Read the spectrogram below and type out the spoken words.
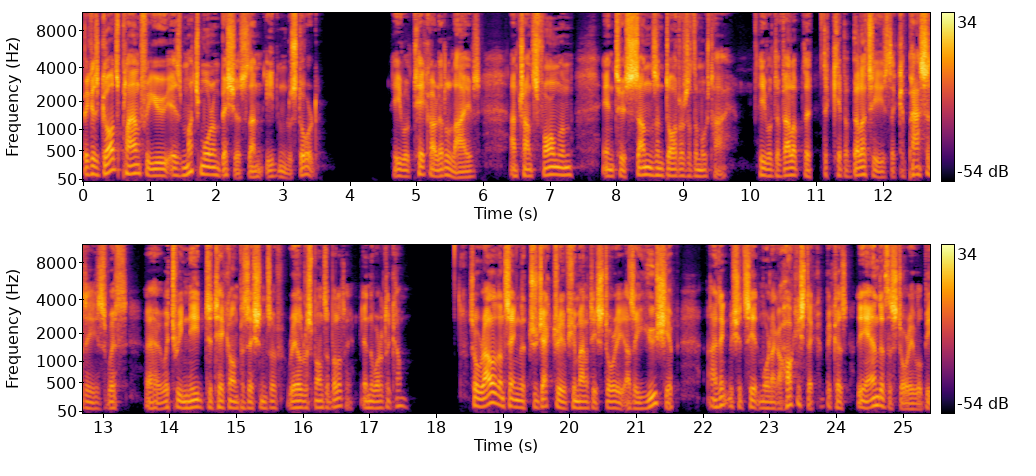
because God's plan for you is much more ambitious than Eden restored. He will take our little lives and transform them into sons and daughters of the Most High. He will develop the, the capabilities, the capacities with uh, which we need to take on positions of real responsibility in the world to come. So rather than seeing the trajectory of humanity's story as a U shape, I think we should see it more like a hockey stick because the end of the story will be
